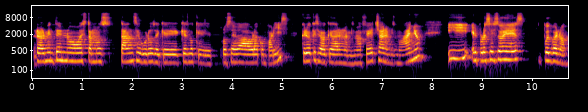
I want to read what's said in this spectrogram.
realmente no estamos tan seguros de qué, qué es lo que proceda ahora con París. Creo que se va a quedar en la misma fecha, en el mismo año. Y el proceso es pues bueno,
